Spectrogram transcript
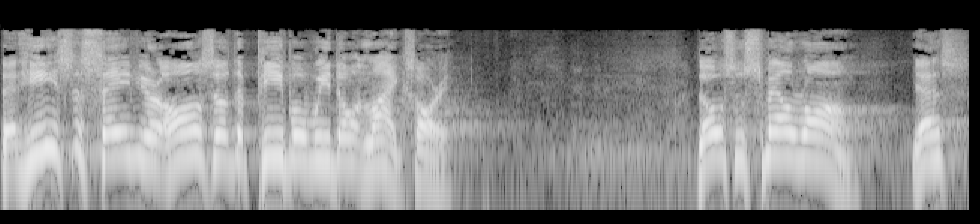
That He's the Savior also of the people we don't like, sorry. Those who smell wrong, yes?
